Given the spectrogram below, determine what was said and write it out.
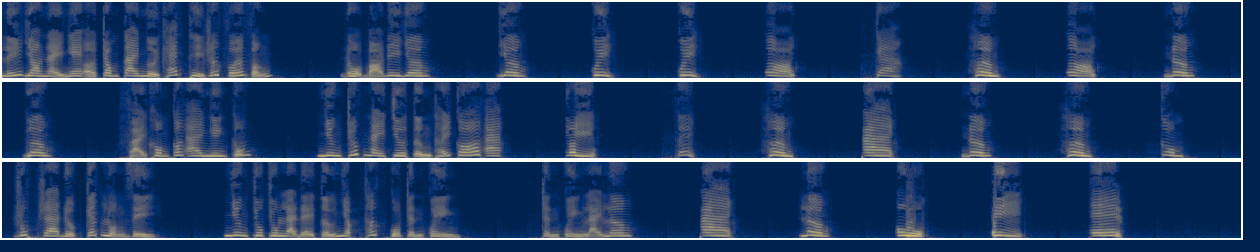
Lý do này nghe ở trong tai người khác thì rất vớ vẩn. Đồ bỏ đi dơn. Dơn. Quy. Quy. Ờ. Ca. Hơn. Ờ. Nơn. Gơn. Phải không có ai nghiên cứu. Nhưng trước nay chưa từng thấy có A. Y. T. Hơn. A. Nơn. Hơn. Công. Rút ra được kết luận gì? Nhưng Chu Chu là đệ tử nhập thất của trịnh quyền. Trịnh quyền lại lơn. A. Lơn. U. Y. E.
